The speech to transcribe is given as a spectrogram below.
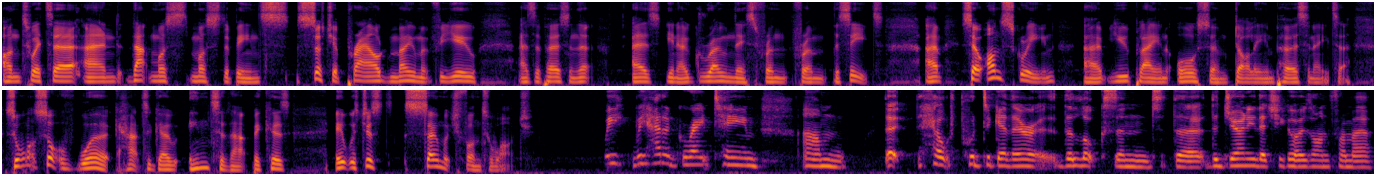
on Twitter, and that must must have been s- such a proud moment for you as the person that has you know grown this from from the seats. Um, so on screen, uh, you play an awesome Dolly impersonator. So what sort of work had to go into that because it was just so much fun to watch. We we had a great team. Um, that helped put together the looks and the the journey that she goes on from a,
